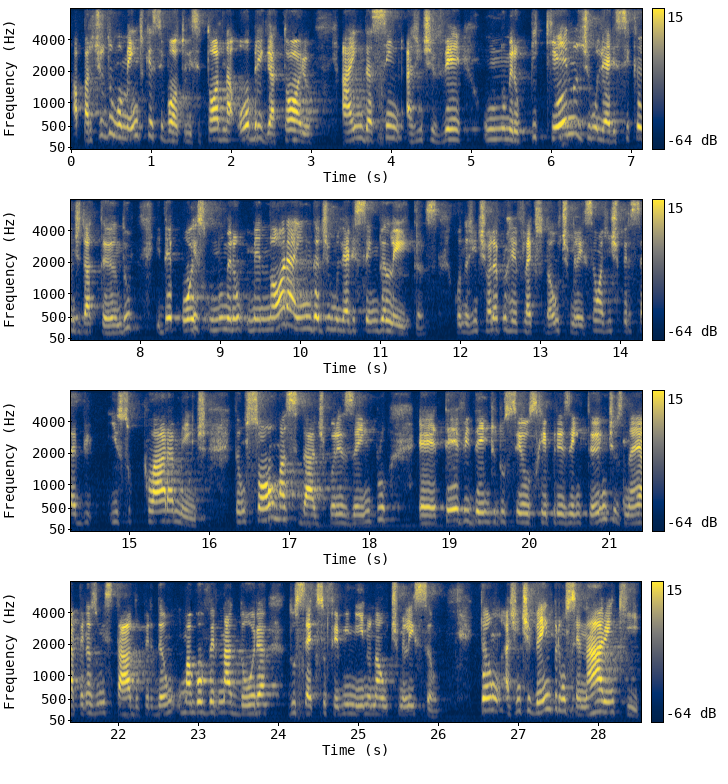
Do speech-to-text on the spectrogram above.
A partir do momento que esse voto ele se torna obrigatório, ainda assim a gente vê um número pequeno de mulheres se candidatando e depois um número menor ainda de mulheres sendo eleitas. Quando a gente olha para o reflexo da última eleição, a gente percebe isso claramente. Então, só uma cidade, por exemplo, é, teve dentro dos seus representantes, né, apenas um estado, perdão, uma governadora do sexo feminino na última eleição. Então, a gente vem para um cenário em que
